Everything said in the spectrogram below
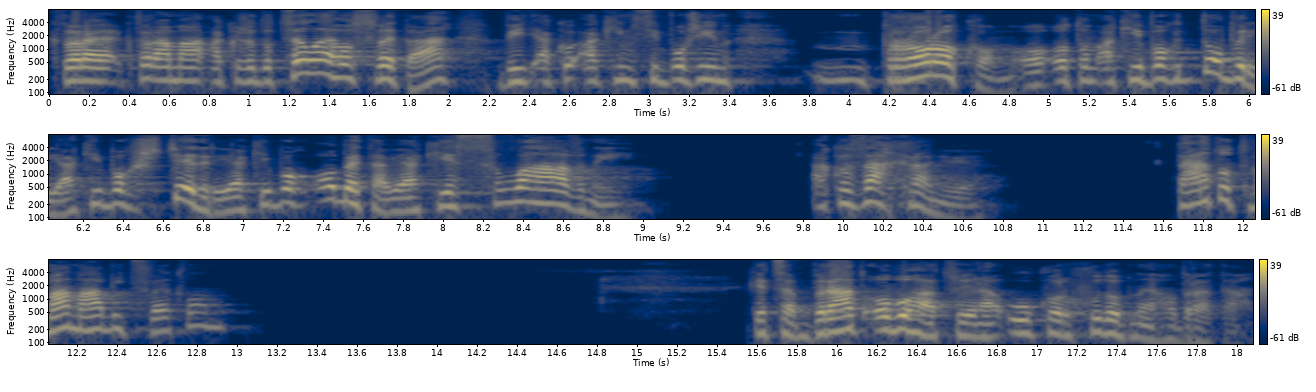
ktorá, ktorá má akože do celého sveta byť ako akýmsi Božím prorokom o, o tom, aký je Boh dobrý, aký je Boh štedrý, aký je Boh obetavý, aký je slávny, ako zachraňuje. Táto tma má byť svetlom? Keď sa brat obohacuje na úkor chudobného brata,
